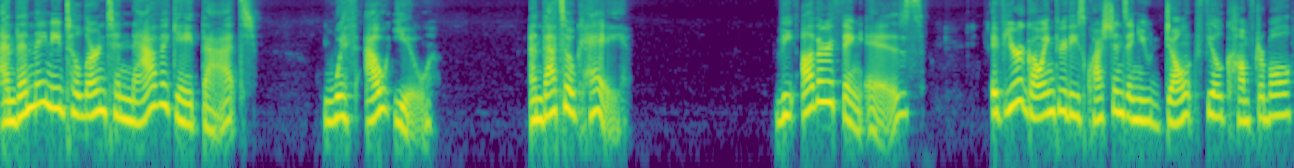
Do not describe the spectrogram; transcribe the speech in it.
And then they need to learn to navigate that without you. And that's okay. The other thing is, if you're going through these questions and you don't feel comfortable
